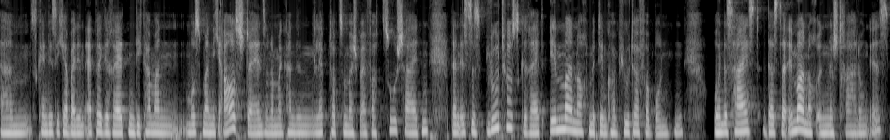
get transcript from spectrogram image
ähm, das kennt ihr sicher bei den Apple-Geräten, die kann man, muss man nicht ausstellen, sondern man kann den Laptop zum Beispiel einfach zuschalten. Dann ist das Bluetooth-Gerät immer noch mit dem Computer verbunden. Und das heißt, dass da immer noch irgendeine Strahlung ist.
